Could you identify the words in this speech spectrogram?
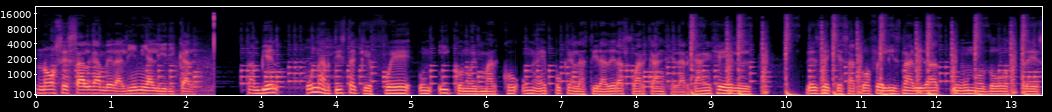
No se salgan de la línea lirical. También un artista que fue un ícono y marcó una época en las tiraderas fue Arcángel. Arcángel desde que sacó Feliz Navidad 1, 2, 3,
